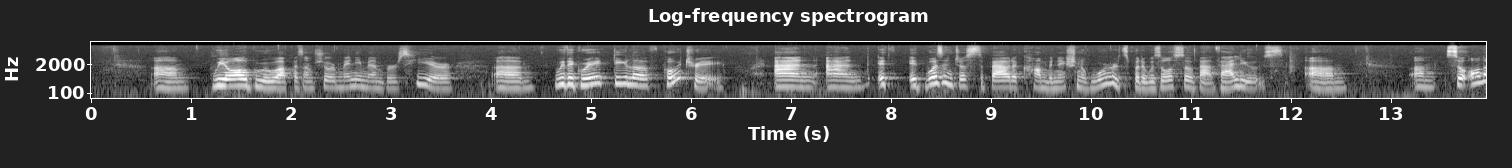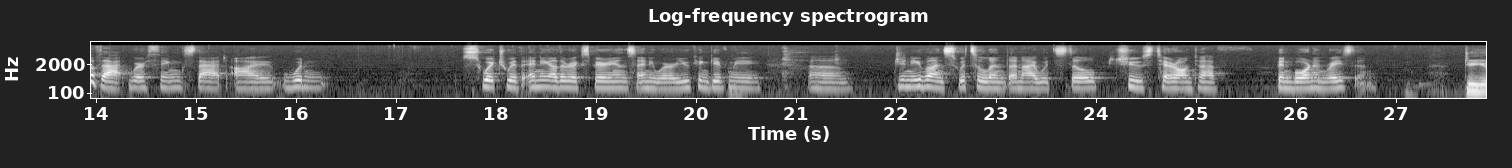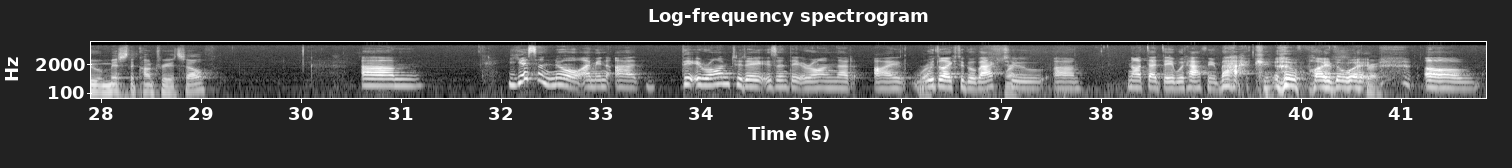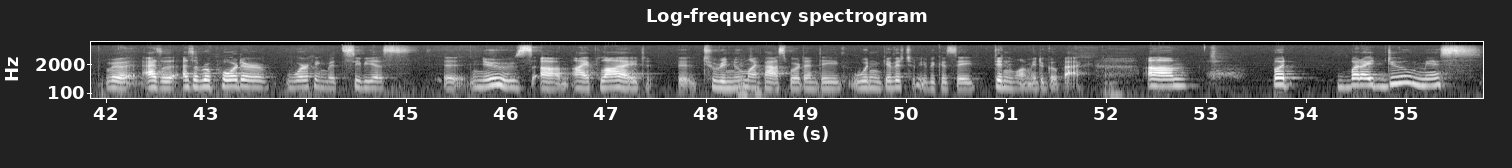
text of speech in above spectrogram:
Um, we all grew up, as I'm sure many members here, um, with a great deal of poetry. And, and it, it wasn't just about a combination of words, but it was also about values. Um, um, so all of that were things that I wouldn't switch with any other experience anywhere. You can give me um, Geneva and Switzerland, and I would still choose Tehran to have been born and raised in. do you miss the country itself? Um, yes and no. I mean, uh, the Iran today isn't the Iran that I Right. would like to go back to. Um, not that they would have me back, by the way. Um, as, a, as a reporter working with CBS uh, News, um, I applied to renew my passport and they wouldn't give it to me because they didn't want me to go back. Um, but, but I do miss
